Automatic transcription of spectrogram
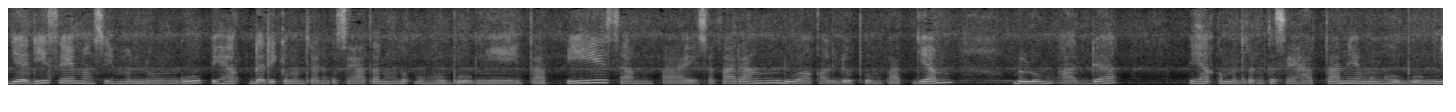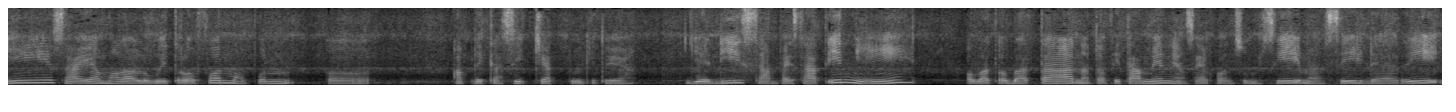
Jadi saya masih menunggu pihak dari Kementerian Kesehatan untuk menghubungi, tapi sampai sekarang 2 kali 24 jam belum ada pihak Kementerian Kesehatan yang menghubungi saya melalui telepon maupun eh, aplikasi chat begitu ya. Jadi sampai saat ini obat-obatan atau vitamin yang saya konsumsi masih dari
